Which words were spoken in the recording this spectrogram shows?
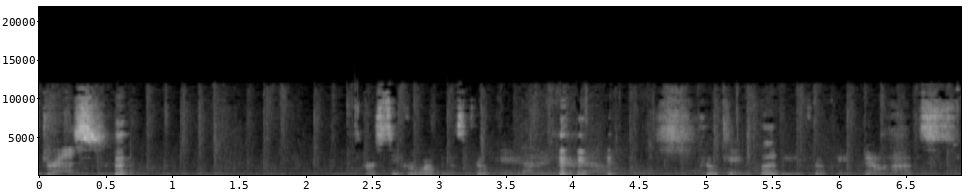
dress. Our secret weapon is cocaine. Heading there now. Cocaine pudding, cocaine donuts.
